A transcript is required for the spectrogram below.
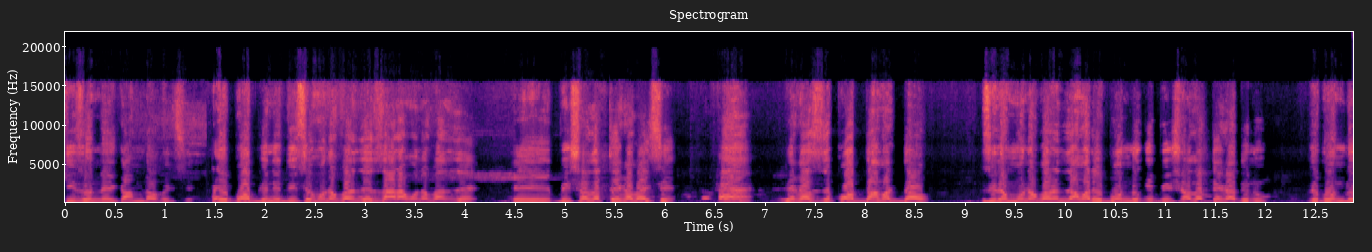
কি জন্য এই কামটা হয়েছে এই পদ গিনি দিছে, মনে করেন যে, যারা মনে করেন যে এই বিশ হাজার টাকা পাইছে হ্যাঁ দেখা যাচ্ছে পদ আমাকে দাও। যেরকম মনে করেন যে, আমার এই বন্ধু কি বিশ হাজার টাকা দিনু? যে, বন্ধু,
